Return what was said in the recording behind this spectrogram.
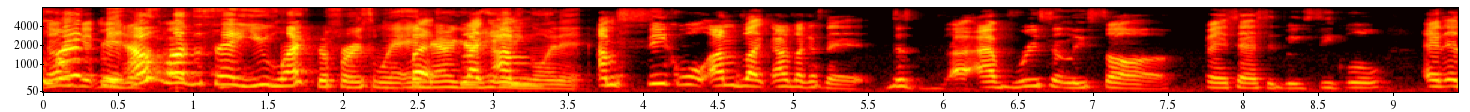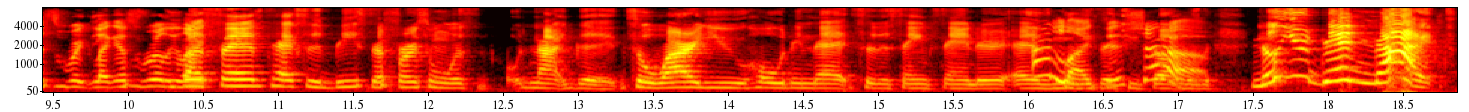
Don't liked get me it. I was about to say you liked the first one, and But, now you're like, hating I'm- on it. I'm sequel. I'm like I'm like I said. This I- I've recently saw Fantastic Beasts sequel, and it's re- like it's really But like Fantastic Beasts, the first one was not good. So why are you holding that to the same standard as I liked that you Shut thought was? No, you did not.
